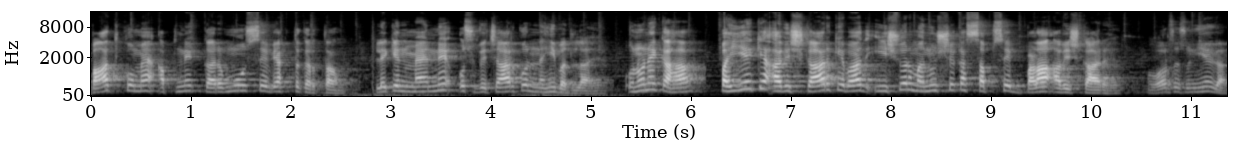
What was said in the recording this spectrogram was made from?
बात को मैं अपने कर्मों से व्यक्त करता हूँ। लेकिन मैंने उस विचार को नहीं बदला है। उन्होंने कहा, पहिए के आविष्कार के बाद ईश्वर मनुष्य का सबसे बड़ा आविष्कार है। गौर से सुनिएगा,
